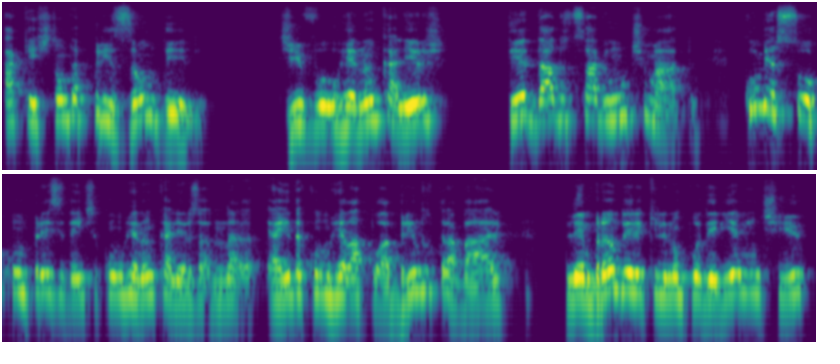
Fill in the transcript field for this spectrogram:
a questão da prisão dele. De o Renan Calheiros ter dado, sabe, um ultimato. Começou com o presidente, com o Renan Calheiros, ainda como relator, abrindo o trabalho, lembrando ele que ele não poderia mentir,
